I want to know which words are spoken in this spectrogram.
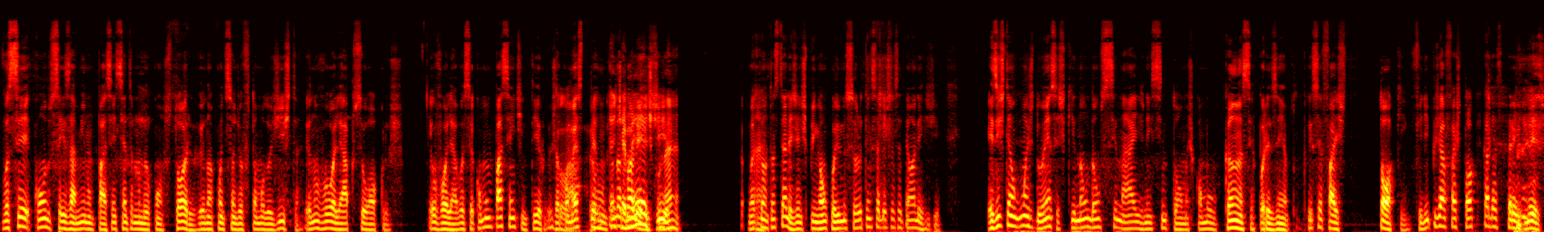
você, quando você examina um paciente, você entra no meu consultório, eu na condição de oftalmologista, eu não vou olhar pro seu óculos. Eu vou olhar você como um paciente inteiro. Eu já Claro. começo A perguntando gente a é tua médico, alergia. né? Eu começo É. perguntando se tem alergia. A gente pingar um coelho no seu, eu tenho que saber se você tem uma alergia. Existem algumas doenças que não dão sinais nem sintomas, como o câncer, por exemplo. Por que você faz toque? Felipe já faz toque cada três meses.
